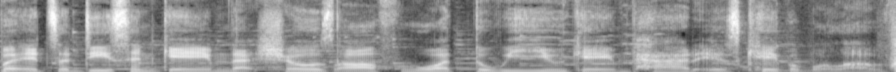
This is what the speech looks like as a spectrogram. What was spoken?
but it's a decent game that shows off what the Wii U gamepad is capable of.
